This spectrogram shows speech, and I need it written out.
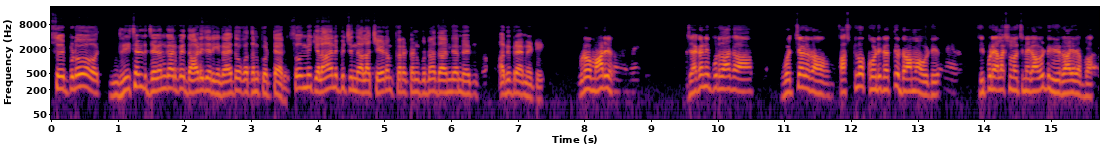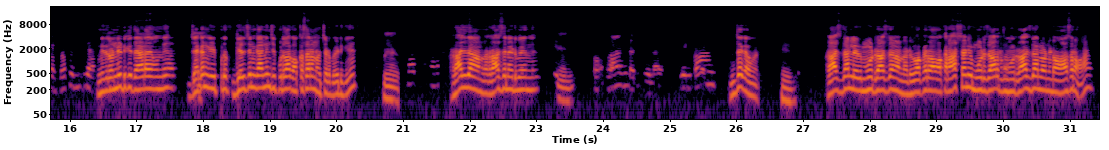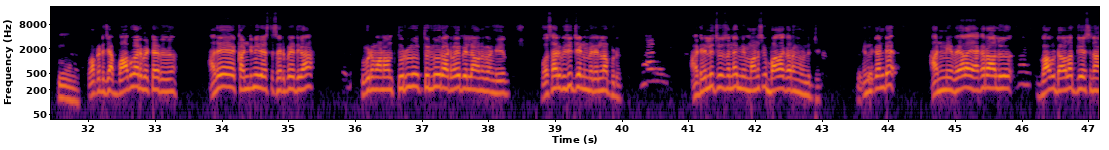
So ఇప్పుడు recent Jagan గారిపై దాడి జరిగింది. రైతు ఒక అతను కొట్టారు. సో మీకు ఎలా అనిపించింది? అలా చేయడం కరెక్ట్ అనుకున్నా దాని మీద మీ అభిప్రాయం ఏంటి? ఇప్పుడు మారి జగన్ ఇప్పుడు దాకా వచ్చాడు రా. ఫస్ట్లో కోడి కత్తి డ్రామా ఒకటి. ఇప్పుడు ఎలక్షన్లు వచ్చినాయి కాబట్టి రాయి దెబ్బ ఇది రెండింటికి తేడా ఉంది జగన్ ఇప్పుడు గెలిచిన కాడి నుంచి ఇప్పుడు దాకా ఒక్కసారి వచ్చాడు బయటికి. Hmm. రాజధాని రాజధాని ఎడిపోయింది Hmm. అంతే కదా మరి. Hmm. రాజధాని లేదు మూడు రాజధాని అన్నాడు. ఒక ఒక రాష్ట్రానికి మూడు మూడు రాజధానులు ఉండడం అవసరం ఒకటి బాబు గారు పెట్టారు. అదే కంటిన్యూ చేస్తే సరిపోయేదిగా? ఇప్పుడు మనం తుర్లు తుళ్ళూరు అటువైపు వెళ్ళాం అనుకోండి ఒకసారి విజిట్ చేయండి మీరు వెళ్ళినప్పుడు. అటు వెళ్ళి చూస్తుంటే మీ మనసుకి బాధాకరంగా ఉండొచ్చు ఎందుకంటే అన్ని వేల ఎకరాలు బాబు డెవలప్ చేసిన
